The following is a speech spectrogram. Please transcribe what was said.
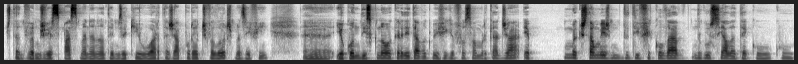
Portanto, vamos ver se para a semana não temos aqui o Horta já por outros valores, mas enfim, eu quando disse que não acreditava que o Benfica fosse ao mercado já é uma questão mesmo de dificuldade negocial até com, com,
